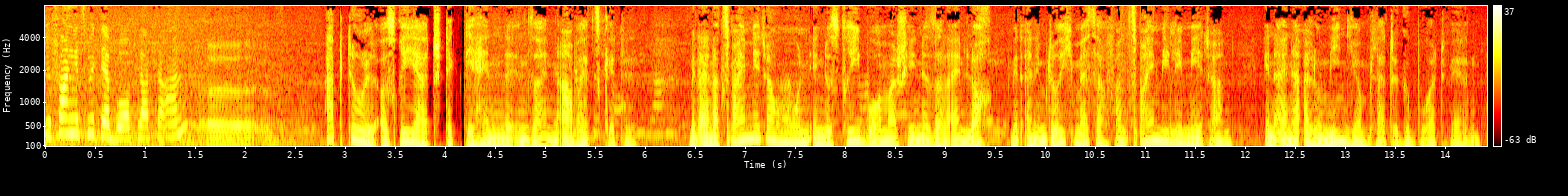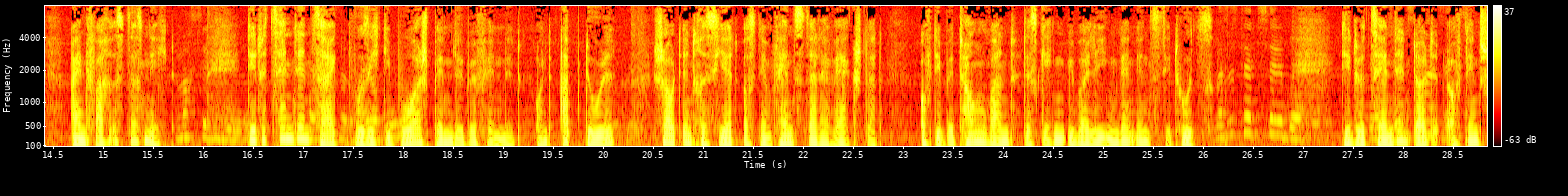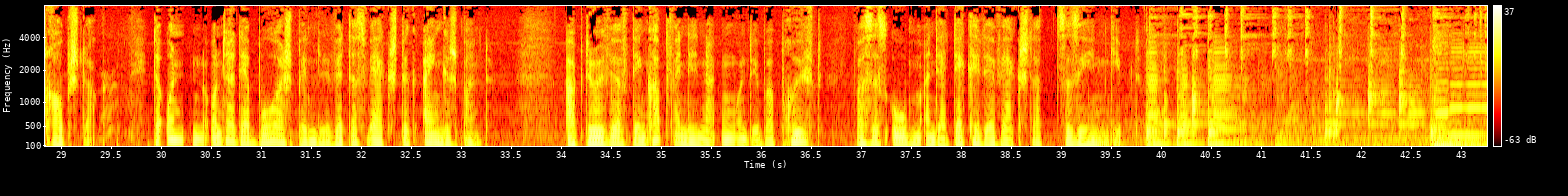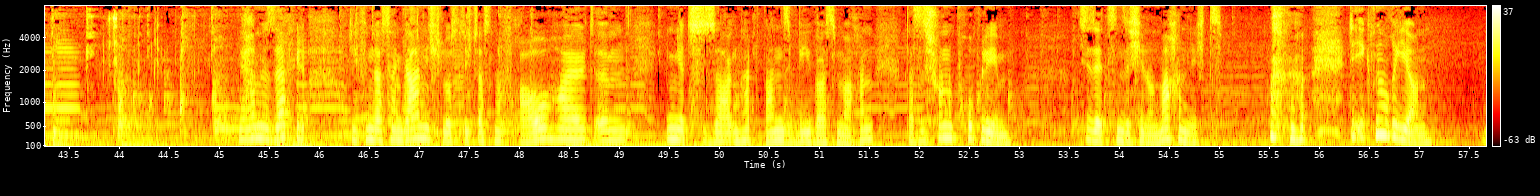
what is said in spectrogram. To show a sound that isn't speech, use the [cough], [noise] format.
Wir fangen jetzt mit der Bohrplatte an. Abdul aus Riyadh steckt die Hände in seinen Arbeitskittel. Mit einer zwei Meter hohen Industriebohrmaschine soll ein Loch mit einem Durchmesser von zwei Millimetern in eine Aluminiumplatte gebohrt werden. Einfach ist das nicht. Die Dozentin zeigt, wo sich die Bohrspindel befindet und Abdul schaut interessiert aus dem Fenster der Werkstatt auf die Betonwand des gegenüberliegenden Instituts. Die Dozentin deutet auf den Schraubstock. Da unten unter der Bohrspindel wird das Werkstück eingespannt. Abdul wirft den Kopf in den Nacken und überprüft, was es oben an der Decke der Werkstatt zu sehen gibt. Wir haben sehr viele, die finden das dann gar nicht lustig, dass eine Frau halt ähm, ihnen jetzt zu sagen hat, wann sie wie was machen. Das ist schon ein Problem. Sie setzen sich hin und machen nichts. [laughs] die ignorieren.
